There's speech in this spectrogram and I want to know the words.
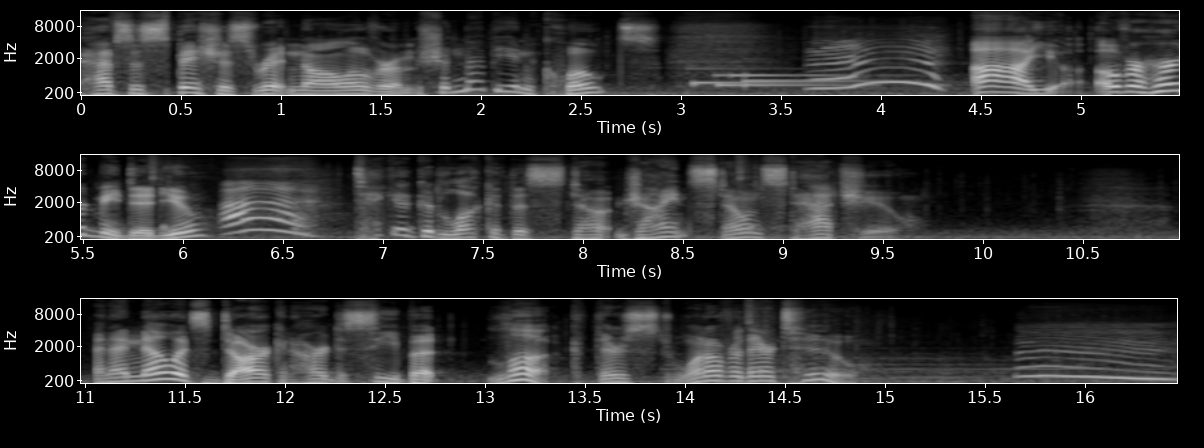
have suspicious written all over them. Shouldn't that be in quotes? Ah, you overheard me, did you? ah, Take a good look at this stone, giant stone statue. And I know it's dark and hard to see, but look, there's one over there too. hmm.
